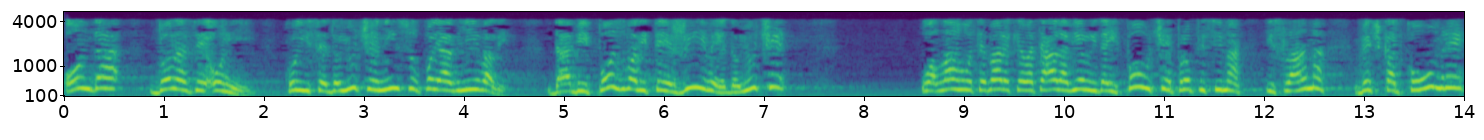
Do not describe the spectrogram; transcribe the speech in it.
onda dolaze oni koji se dojuče nisu pojavljivali da bi pozvali te žive do juče u Allahu te bareke ve taala vjeruju da ih pouče propisima islama već kad ko umre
